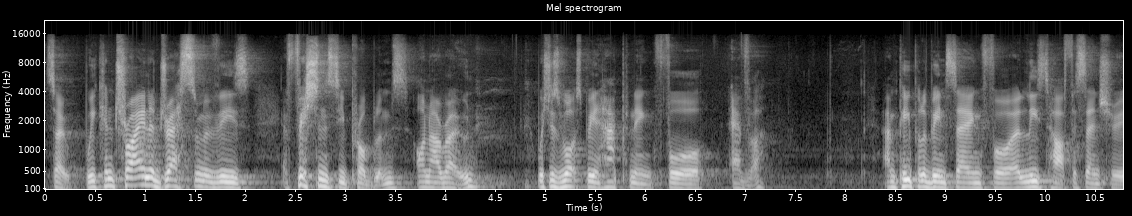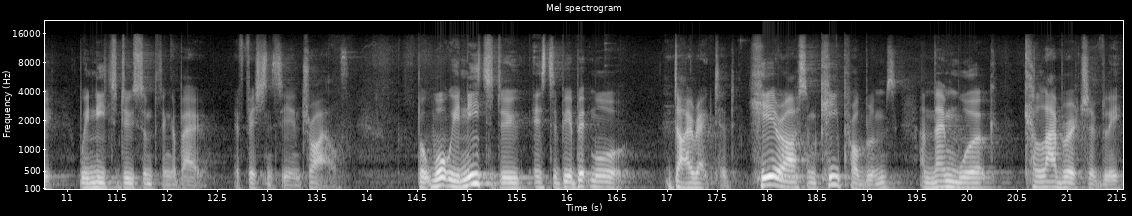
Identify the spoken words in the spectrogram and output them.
So we can try and address some of these efficiency problems on our own, which is what's been happening forever. And people have been saying for at least half a century, we need to do something about efficiency in trials. But what we need to do is to be a bit more directed. Here are some key problems, and then work collaboratively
